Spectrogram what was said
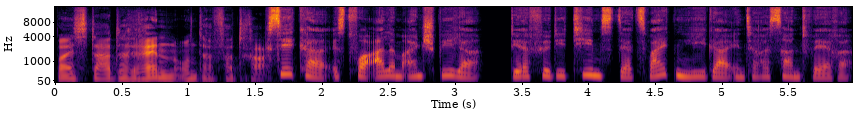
bei Start Rennes unter Vertrag. Seca ist vor allem ein Spieler, der für die Teams der zweiten Liga interessant wäre.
